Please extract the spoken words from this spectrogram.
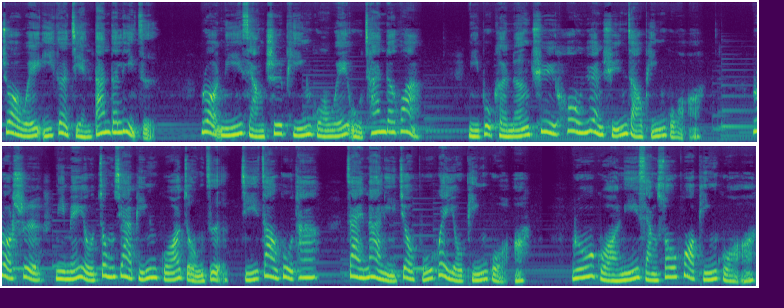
作为一个简单的例子，若你想吃苹果为午餐的话，你不可能去后院寻找苹果。若是你没有种下苹果种子及照顾它，在那里就不会有苹果。如果你想收获苹果，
